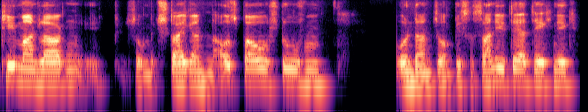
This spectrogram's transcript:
Klimaanlagen, so mit steigernden Ausbaustufen und dann so ein bisschen Sanitärtechnik,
